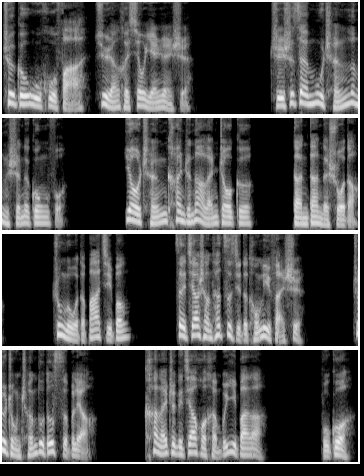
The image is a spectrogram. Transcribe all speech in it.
这个雾护法居然和萧炎认识？只是在牧尘愣神的功夫，药尘看着纳兰朝歌，淡淡的说道：“中了我的八级崩，再加上他自己的同力反噬，这种程度都死不了。看来这个家伙很不一般啊。不过，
